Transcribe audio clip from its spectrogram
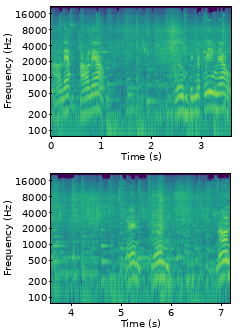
เอาแล้วเอาแล้ว เริ่มเป็นนักเลงแล้วเล่นเนินนั่น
